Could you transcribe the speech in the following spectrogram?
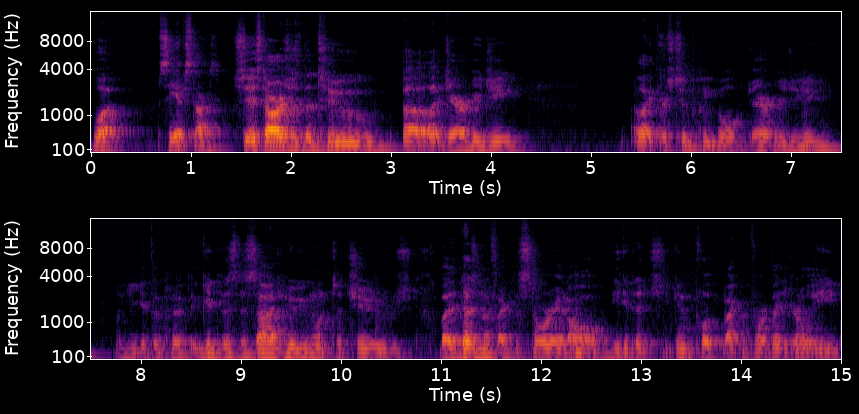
What? Sea of Stars. Sea of Stars is the two uh, like JRPG. Like there's two people JRPG. Like you get to get to decide who you want to choose, but it doesn't affect the story at all. You get to you can flip back and forth as your lead.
